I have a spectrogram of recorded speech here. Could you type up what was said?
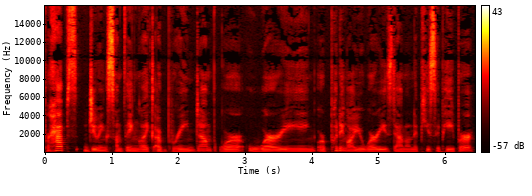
Perhaps doing something like a brain dump or worrying or putting all your worries down on a piece of paper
